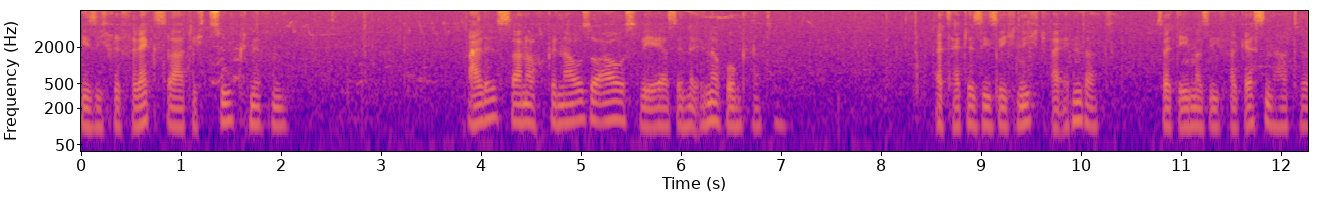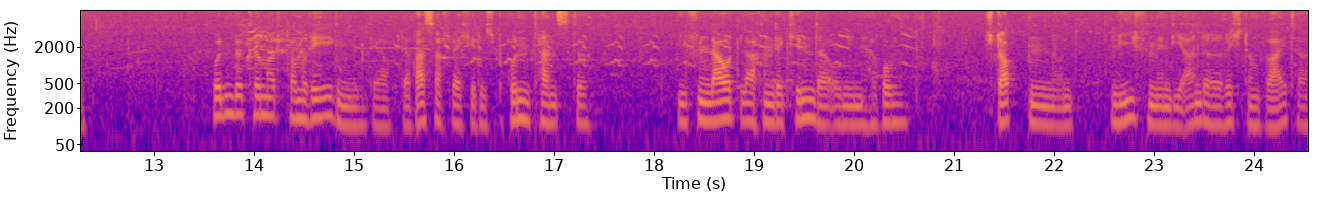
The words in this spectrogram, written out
die sich reflexartig zukniffen alles sah noch genauso aus, wie er es in Erinnerung hatte. Als hätte sie sich nicht verändert, seitdem er sie vergessen hatte. Unbekümmert vom Regen, der auf der Wasserfläche des Brunnen tanzte, liefen laut lachende Kinder um ihn herum, stoppten und liefen in die andere Richtung weiter.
